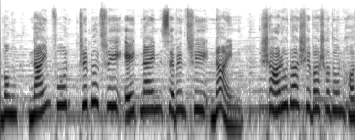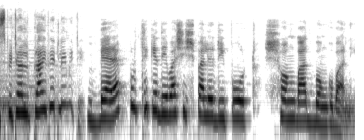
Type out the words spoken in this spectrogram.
এবং nine four triple three eight nine seven three nine Sarada Seva Sadan hospital private limited. Barrackpore থেকে দেবাশিস পালের রিপোর্ট, সংবাদ বঙ্গবাণী।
